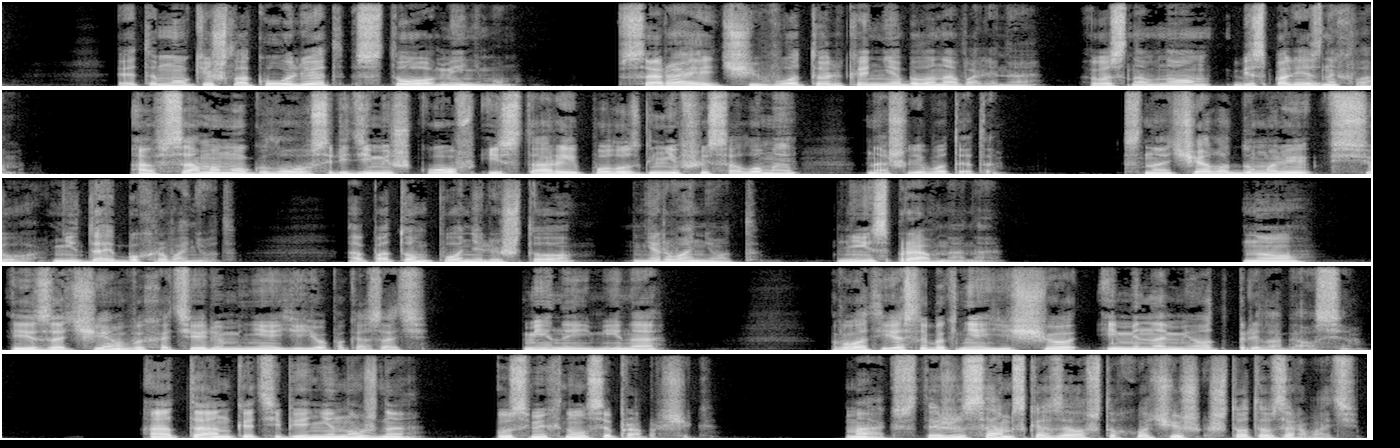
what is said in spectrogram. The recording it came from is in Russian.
Этому кишлаку лет сто минимум. В сарае чего только не было навалено. В основном бесполезный хлам. А в самом углу, среди мешков и старой полусгнившей соломы, нашли вот это. Сначала думали, все, не дай бог рванет а потом поняли, что не рванет. Неисправна она. «Ну, и зачем вы хотели мне ее показать? Мина и мина. Вот если бы к ней еще и миномет прилагался». «А танка тебе не нужно?» — усмехнулся прапорщик. «Макс, ты же сам сказал, что хочешь что-то взорвать.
